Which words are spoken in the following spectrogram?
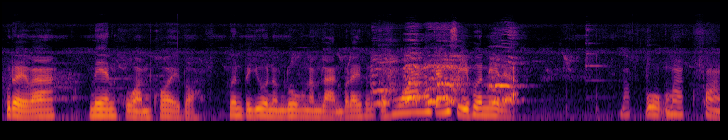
ผู้ใดว่าแม่นความค่อยบ่เพื่อนไปยู่น้ำลูกน้ำหลานบ่ได้เพื่อนก็ห่วงจังสีเพื่อนนี่แหละมักปลูกมักฝัง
